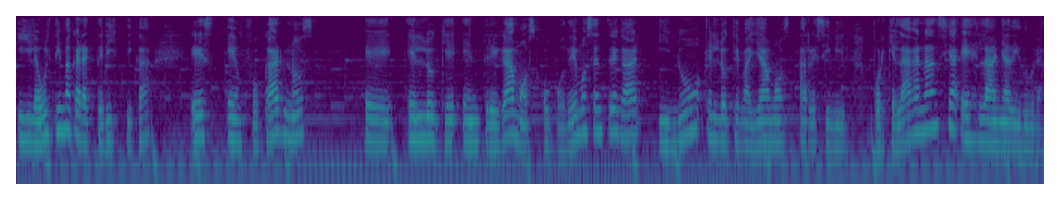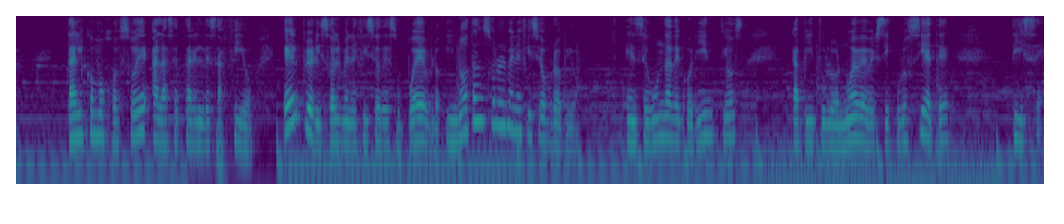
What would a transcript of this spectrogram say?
Y la última característica es enfocarnos eh, en lo que entregamos o podemos entregar y no en lo que vayamos a recibir, porque la ganancia es la añadidura tal como Josué al aceptar el desafío. Él priorizó el beneficio de su pueblo y no tan solo el beneficio propio. En 2 de Corintios capítulo 9 versículo 7 dice,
